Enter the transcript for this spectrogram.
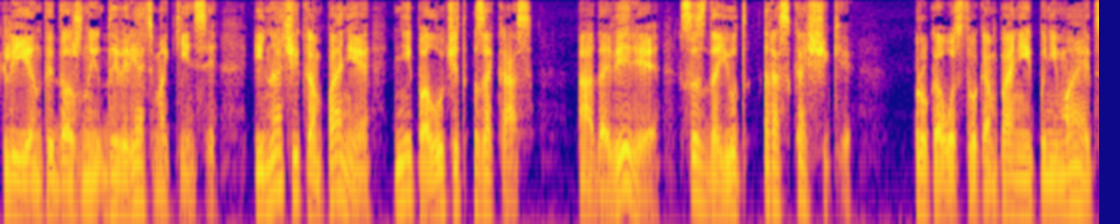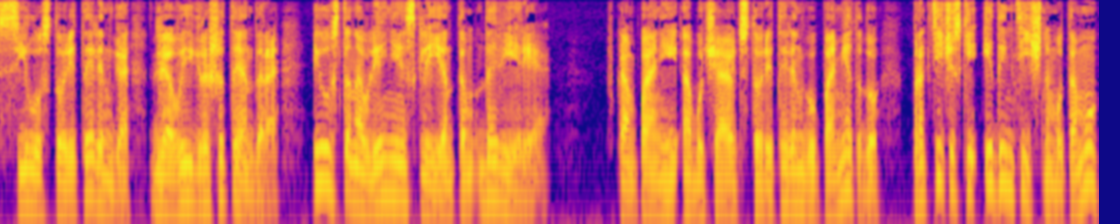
Клиенты должны доверять McKinsey, иначе компания не получит заказ, а доверие создают рассказчики. Руководство компании понимает силу сторителлинга для выигрыша тендера и установления с клиентом доверия. В компании обучают сторителлингу по методу, практически идентичному тому,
